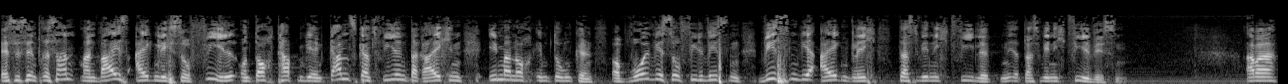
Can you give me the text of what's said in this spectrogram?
Es ist interessant, man weiß eigentlich so viel und doch tappen wir in ganz, ganz vielen Bereichen immer noch im Dunkeln. Obwohl wir so viel wissen, wissen wir eigentlich, dass wir nicht viele, dass wir nicht viel wissen. Aber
